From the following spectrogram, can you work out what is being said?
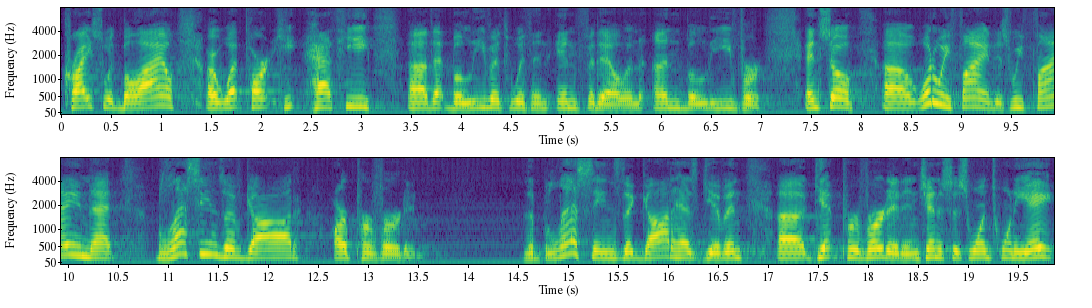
Christ with Belial, or what part he, hath he uh, that believeth with an infidel, an unbeliever? And so, uh, what do we find is we find that blessings of God are perverted the blessings that God has given uh, get perverted. In Genesis 1:28,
